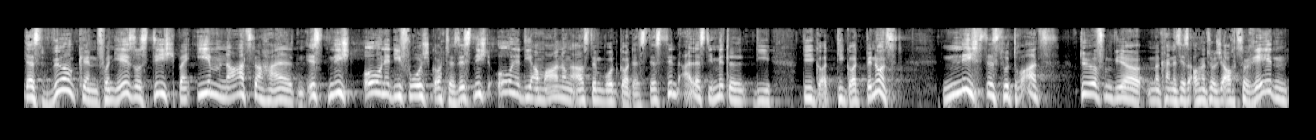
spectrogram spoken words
Das Wirken von Jesus, dich bei ihm nahe zu halten, ist nicht ohne die Furcht Gottes, ist nicht ohne die Ermahnung aus dem Wort Gottes. Das sind alles die Mittel, die, die, Gott, die Gott benutzt. Nichtsdestotrotz dürfen wir, man kann es jetzt auch natürlich auch zu reden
